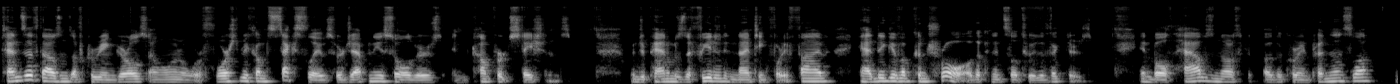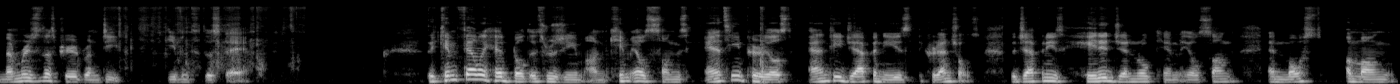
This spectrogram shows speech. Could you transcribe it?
Tens of thousands of Korean girls and women were forced to become sex slaves for Japanese soldiers in comfort stations. When Japan was defeated in 1945, it had to give up control of the peninsula to the victors. In both halves north of the Korean peninsula, the memories of this period run deep, even to this day. The Kim family had built its regime on Kim Il sung's anti imperialist, anti Japanese credentials. The Japanese hated General Kim Il sung, and most among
